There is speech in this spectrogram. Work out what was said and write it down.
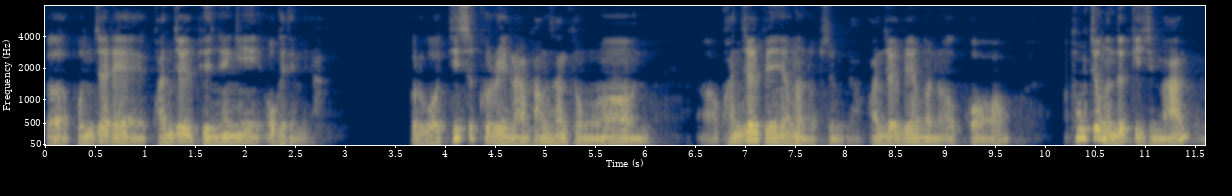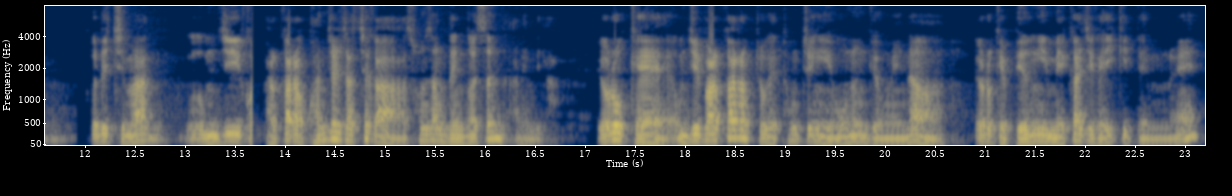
그 본절에 관절 변형이 오게 됩니다. 그리고 디스크로 인한 방산통은 어, 관절 변형은 없습니다. 관절 변형은 없고 통증은 느끼지만 그렇지만 엄지 발가락 관절 자체가 손상된 것은 아닙니다. 이렇게 엄지 발가락 쪽에 통증이 오는 경우에는 이렇게 병이 몇 가지가 있기 때문에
